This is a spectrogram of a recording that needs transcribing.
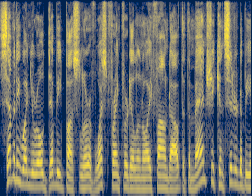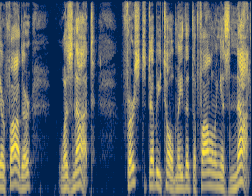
71 year old Debbie Bussler of West Frankfort, Illinois, found out that the man she considered to be her father was not. First, Debbie told me that the following is not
